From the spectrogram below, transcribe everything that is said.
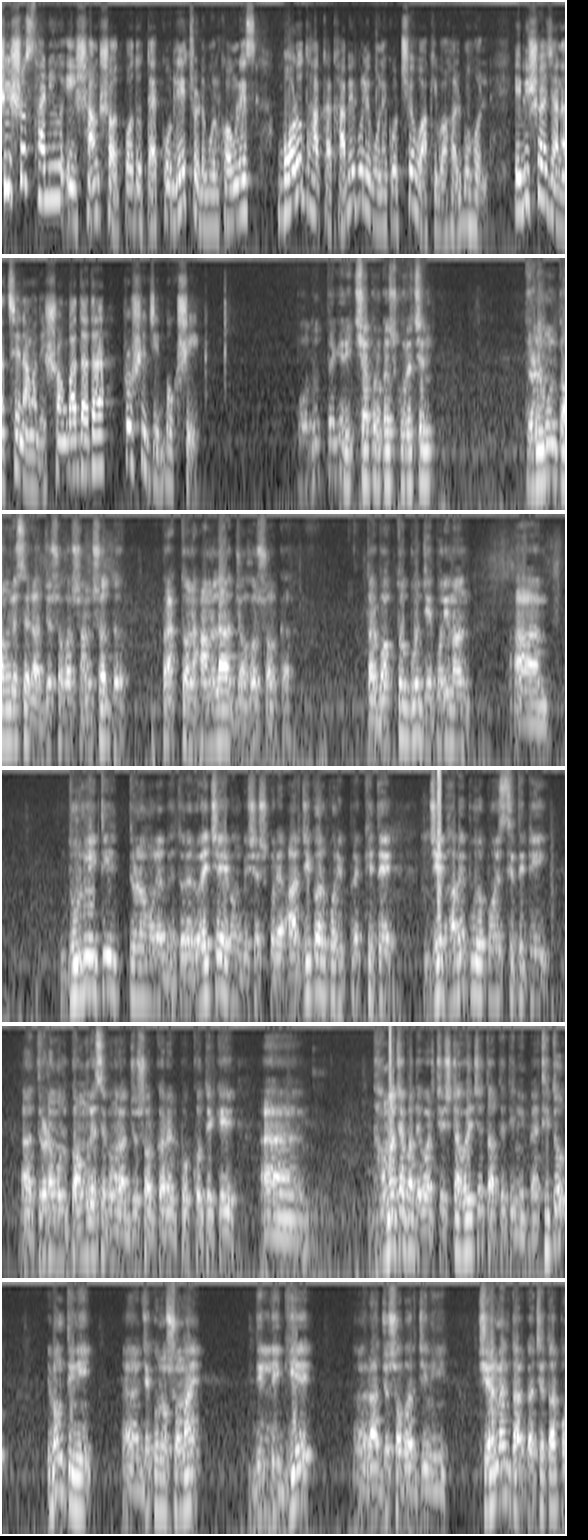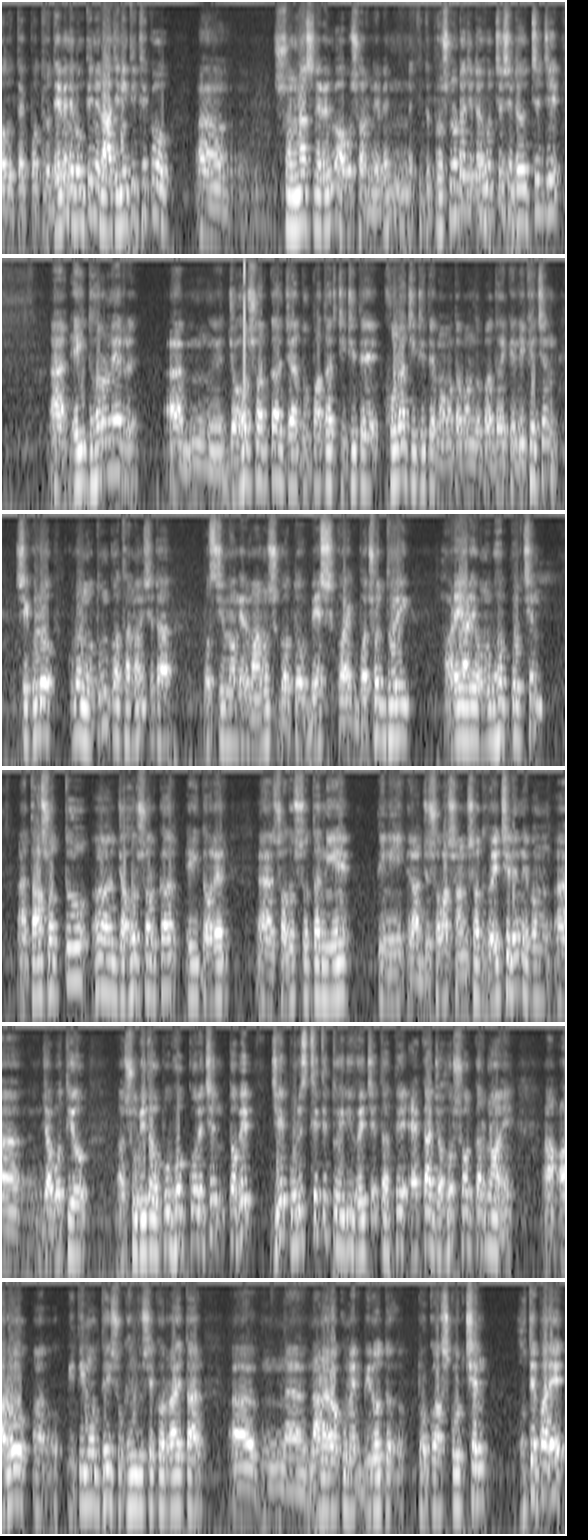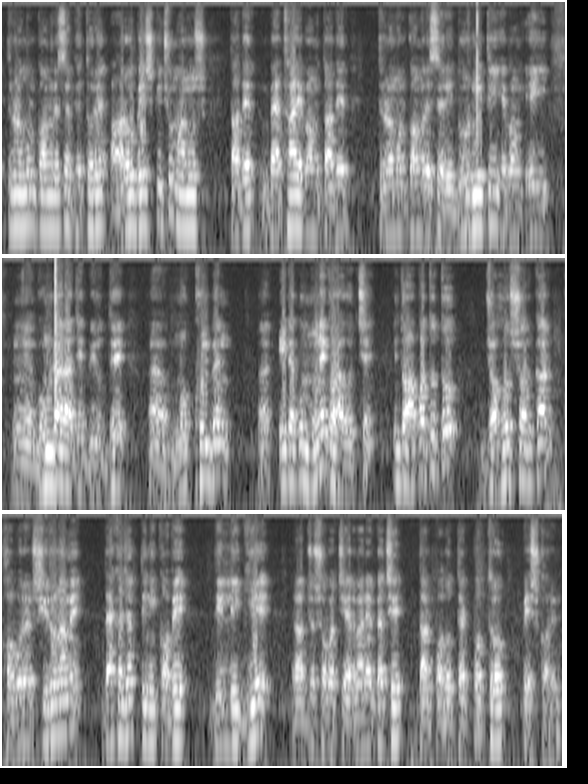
শীর্ষস্থানীয় এই সাংসদ পদত্যাগ করলে তৃণমূল কংগ্রেস বড় ধাক্কা খাবে বলে মনে করছে ওয়াকিবহাল মহল। এ বিষয়ে জানাচ্ছেন আমাদের সংবাদদাতা প্রসেনজিৎ বক্সী। পদত্যাগের ইচ্ছা প্রকাশ করেছেন তৃণমূল কংগ্রেসের রাজ্যসভার সাংসদ প্রাক্তন আমলা জহর সরকার। তার বক্তব্য যে পরিমাণ দুর্নীতি তৃণমূলের ভেতরে রয়েছে এবং বিশেষ করে আর্জিকর পরিপ্রেক্ষিতে যেভাবে পুরো পরিস্থিতিটি তৃণমূল কংগ্রেস এবং রাজ্য সরকারের পক্ষ থেকে ধামাচাপা দেওয়ার চেষ্টা হয়েছে, তাতে তিনি ব্যথিত এবং তিনি যে কোনো সময় দিল্লি গিয়ে রাজ্যসভার যিনি চেয়ারম্যান, তার কাছে তার পদত্যাগপত্র দেবেন এবং তিনি রাজনীতি থেকেও সন্ন্যাস নেবেন বা অবসর নেবেন। কিন্তু প্রশ্নটা যেটা হচ্ছে, সেটা হচ্ছে যে এই ধরনের জহর সরকার যা দুপাতার চিঠিতে, খোলা চিঠিতে মমতা বন্দ্যোপাধ্যায়কে লিখেছেন, সেগুলো কোনো নতুন কথা নয়, সেটা পশ্চিমবঙ্গের মানুষ গত বেশ কয়েক বছর ধরেই হাড়ে হাড়ে অনুভব করছেন। তা সত্ত্বেও জহর সরকার এই দলের সদস্যতা নিয়ে তিনি রাজ্যসভার সাংসদ হয়েছিলেন এবং যাবতীয় সুবিধা উপভোগ করেছেন। তবে যে পরিস্থিতি তৈরি হয়েছে, তাতে একা জহর সরকার নয় আহ, আরও ইতিমধ্যেই সুখেন্দু শেখর রায় তার নানা রকমের বিরোধ প্রকাশ করছেন। হতে পারে তৃণমূল কংগ্রেসের ভেতরে আরও বেশ কিছু মানুষ তাদের ব্যথা এবং তাদের তৃণমূল কংগ্রেসের এই দুর্নীতি এবং এই গুন্ডারাজের বিরুদ্ধে মুখ খুলবেন এটাকে মনে করা হচ্ছে। কিন্তু আপাতত জহর সরকার খবরের শিরোনামে দেখা যাক তিনি কবে দিল্লি গিয়ে রাজ্যসভার চেয়ারম্যানের কাছে তার পদত্যাগপত্র পেশ করেন।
